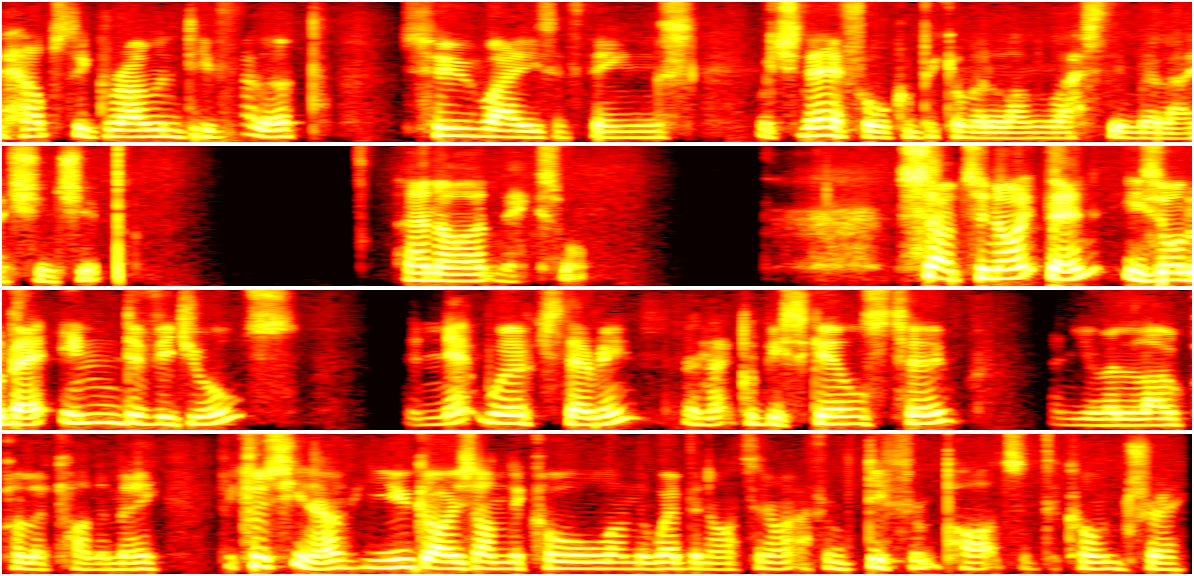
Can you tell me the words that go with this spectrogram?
and helps to grow and develop two ways of things, which therefore could become a long lasting relationship and our next one. So tonight then is all about individuals, the networks they're in, and that could be skills too, and your local economy. Because you know, you guys on the call on the webinar tonight are from different parts of the country.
